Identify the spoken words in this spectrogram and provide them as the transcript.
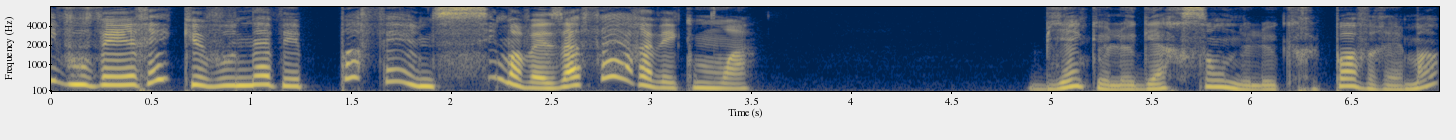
et vous verrez que vous n'avez pas fait une si mauvaise affaire avec moi. Bien que le garçon ne le crût pas vraiment,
